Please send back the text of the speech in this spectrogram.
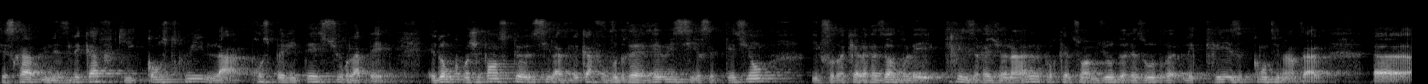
Ce sera une ZLECAF qui construit la prospérité sur la paix. Et donc, moi, je pense que si la ZLECAF voudrait réussir cette question, il faudrait qu'elle résolve les crises régionales pour qu'elle soit en mesure de résoudre les crises continentales. Euh,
